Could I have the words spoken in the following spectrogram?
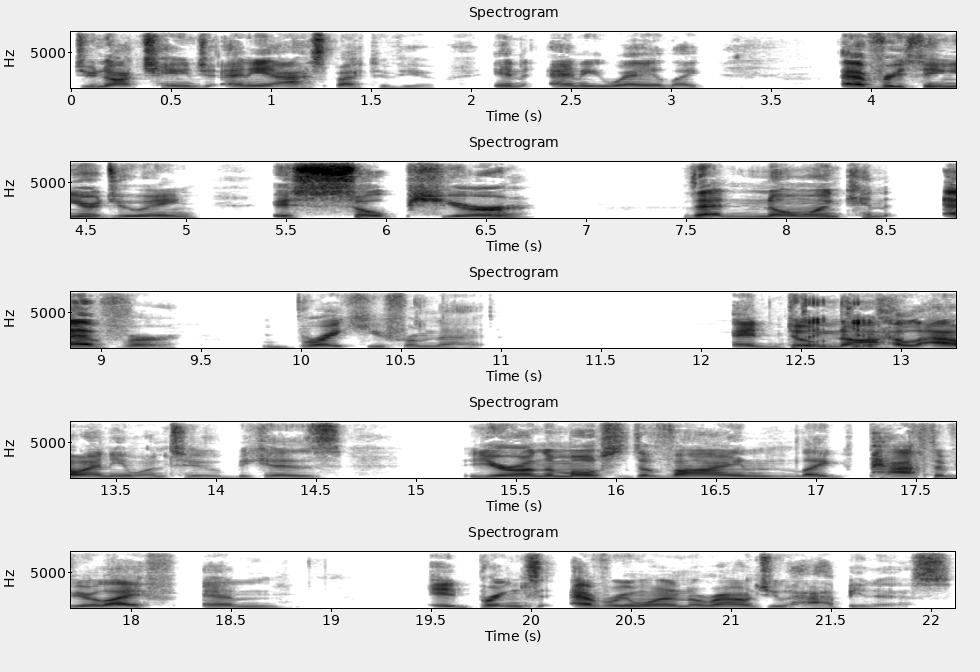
do not change any aspect of you in any way. Like everything you're doing is so pure that no one can ever break you from that, and do Thank not you. allow anyone to because you're on the most divine like path of your life, and it brings everyone around you happiness.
